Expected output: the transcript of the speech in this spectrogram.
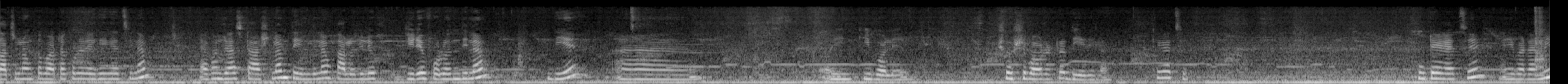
কাঁচা লঙ্কা বাটা করে রেখে গেছিলাম এখন জাস্ট আসলাম, তেল দিলাম, কালো জিরে জিরে ফোড়ন দিলাম, দিয়ে ওই কি বলে, সর্ষে পাউডারটা দিয়ে দিলাম, ঠিক আছে? ফুটে গেছে, এবার আমি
